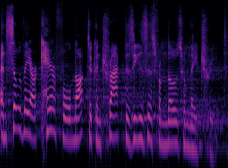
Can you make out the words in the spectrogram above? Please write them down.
and so they are careful not to contract diseases from those whom they treat.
